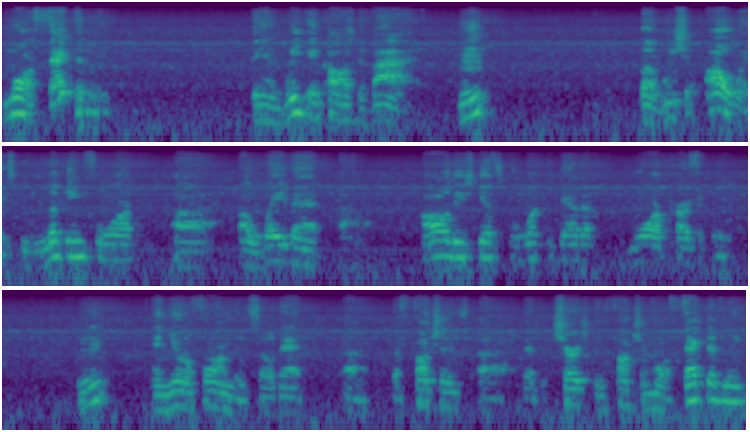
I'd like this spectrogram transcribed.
more effectively, then we can cause divide. Hmm? But we should always be looking for uh, a way that uh, all these gifts can work together more perfectly hmm? and uniformly so that uh, the functions, uh, that the church can function more effectively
